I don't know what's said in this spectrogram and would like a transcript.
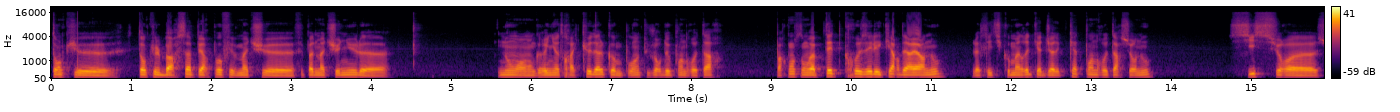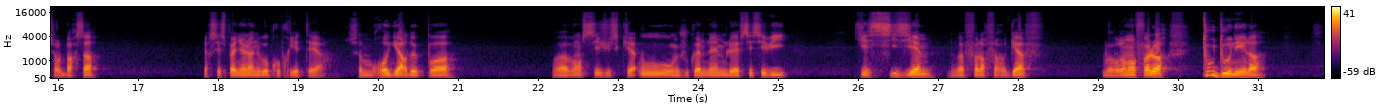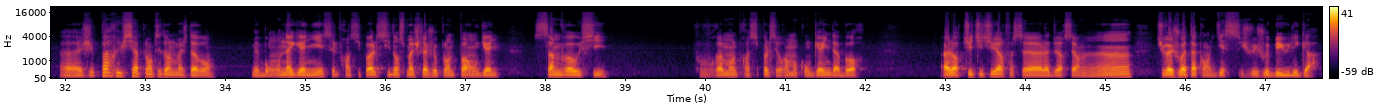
tant que, tant que le Barça perd fait, match, euh, fait pas de match nul, euh, nous on grignotera que dalle comme point, toujours deux points de retard. Par contre, on va peut-être creuser l'écart derrière nous. L'Atlético Madrid qui a déjà 4 points de retard sur nous. 6 sur, euh, sur le Barça. RC Espagnol, un nouveau propriétaire. Ça me regarde pas. On va avancer jusqu'à... Ouh, on joue quand même le FC Séville qui est sixième. Il va falloir faire gaffe. Il va vraiment falloir tout donner là. Euh, J'ai pas réussi à planter dans le match d'avant. Mais bon, on a gagné, c'est le principal. Si dans ce match-là je plante pas, on gagne. Ça me va aussi. Faut vraiment, le principal, c'est vraiment qu'on gagne d'abord. Alors, tu es titulaire face à l'adversaire. Tu vas jouer attaquant. Yes, je vais jouer BU, les gars.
